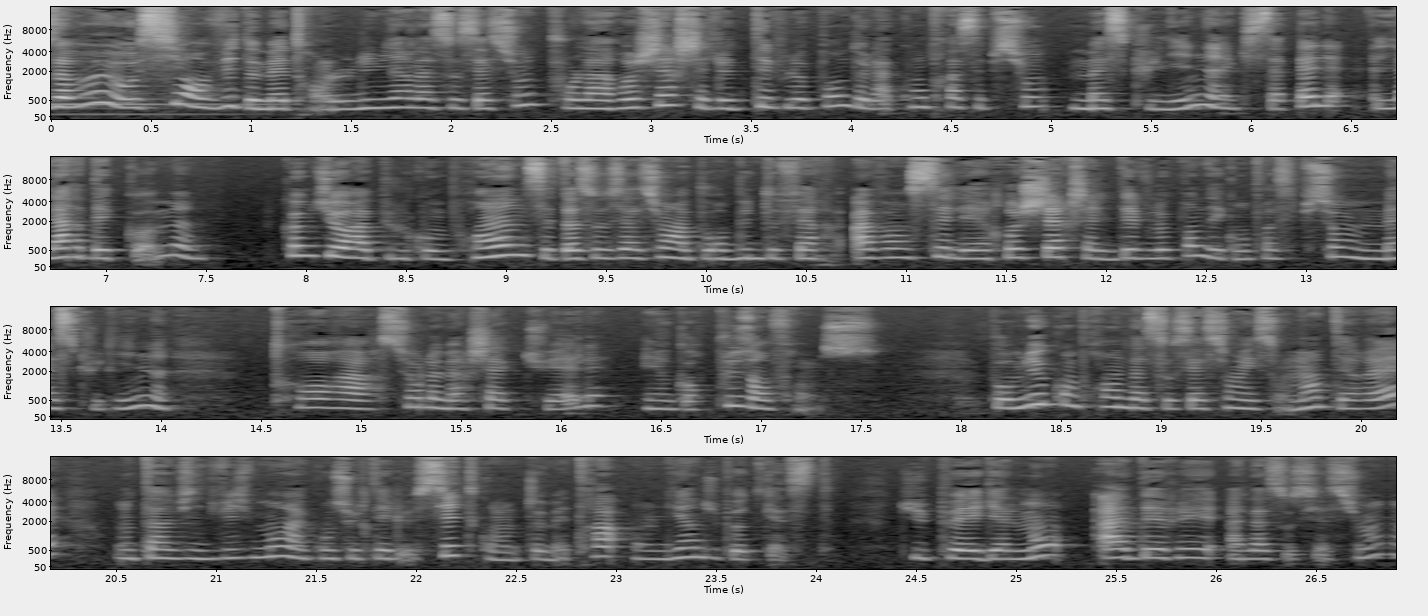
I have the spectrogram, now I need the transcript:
Nous avons aussi envie de mettre en lumière l'association pour la recherche et le développement de la contraception masculine qui s'appelle l'ARDECOM, comme tu auras pu le comprendre, cette association a pour but de faire avancer les recherches et le développement des contraceptions masculines, trop rares sur le marché actuel et encore plus en France. Pour mieux comprendre l'association et son intérêt, on t'invite vivement à consulter le site qu'on te mettra en lien du podcast. Tu peux également adhérer à l'association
